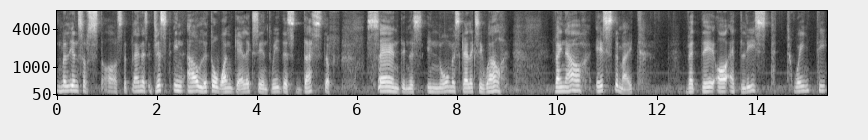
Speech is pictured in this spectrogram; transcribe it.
millions of stars, the planets, just in our little one galaxy, and we this dust of sand in this enormous galaxy. Well, they now estimate that there are at least 20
